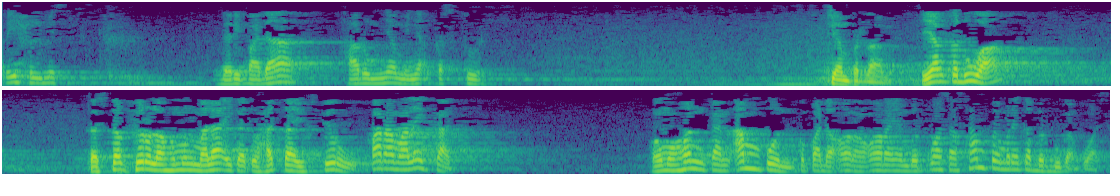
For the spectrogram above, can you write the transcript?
rihul misk daripada harumnya minyak kasturi. Yang pertama. Yang kedua, tastaghfiru lahumul malaikatu hatta yuftiru. Para malaikat memohonkan ampun kepada orang-orang yang berpuasa sampai mereka berbuka puasa.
